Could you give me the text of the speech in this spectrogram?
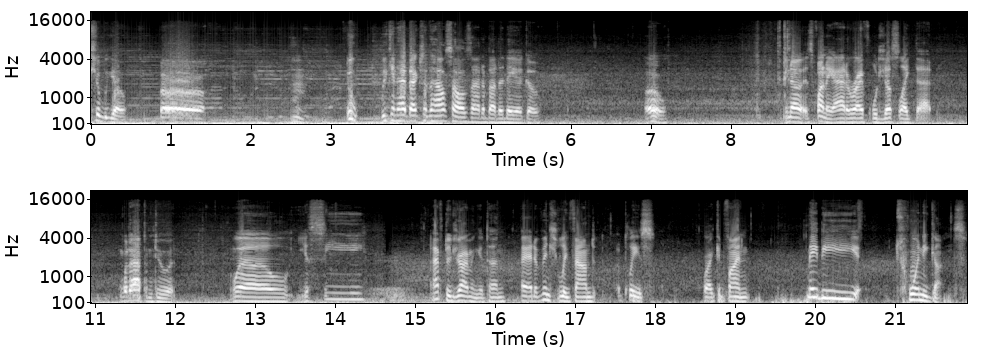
Should we go? Uh, Hmm. Ooh, we can head back to the house I was at about a day ago. oh. You know, it's funny, I had a rifle just like that. What happened to it? Well, you see, after driving a ton, I had eventually found a place where I could find maybe 20 guns.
